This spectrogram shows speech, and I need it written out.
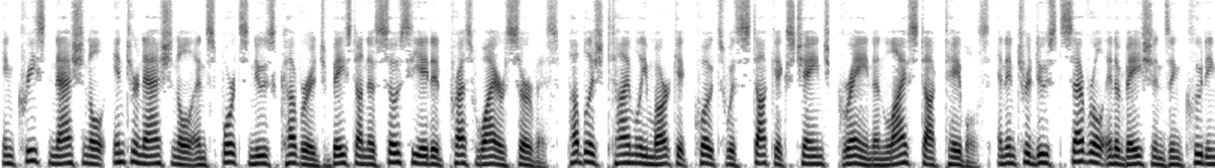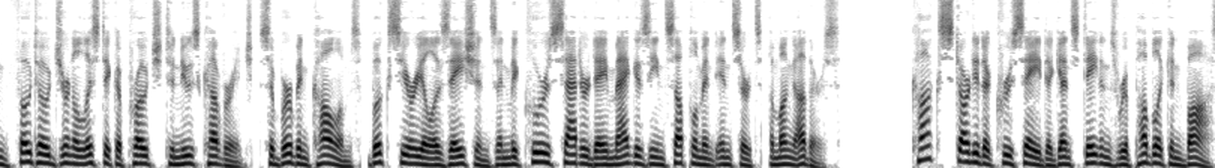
increased national, international and sports news coverage based on Associated Press wire service, published timely market quotes with stock exchange, grain and livestock tables, and introduced several innovations including photojournalistic approach to news coverage, suburban columns, book serializations and McClure's Saturday magazine supplement inserts, among others. Cox started a crusade against Dayton's Republican boss,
